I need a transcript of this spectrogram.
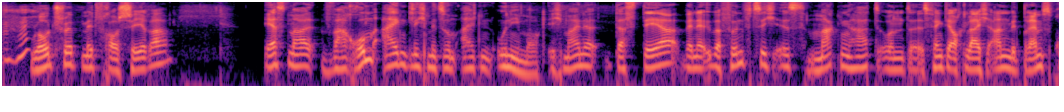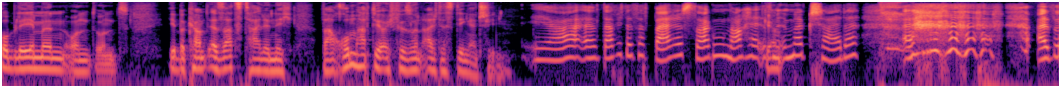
Mhm. Roadtrip mit Frau Scherer. Erstmal, warum eigentlich mit so einem alten Unimog? Ich meine, dass der, wenn er über 50 ist, Macken hat und äh, es fängt ja auch gleich an mit Bremsproblemen und, und ihr bekamt Ersatzteile nicht. Warum habt ihr euch für so ein altes Ding entschieden? Ja, äh, darf ich das auf Bayerisch sagen? Nachher ist Gern. man immer gescheiter. also,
